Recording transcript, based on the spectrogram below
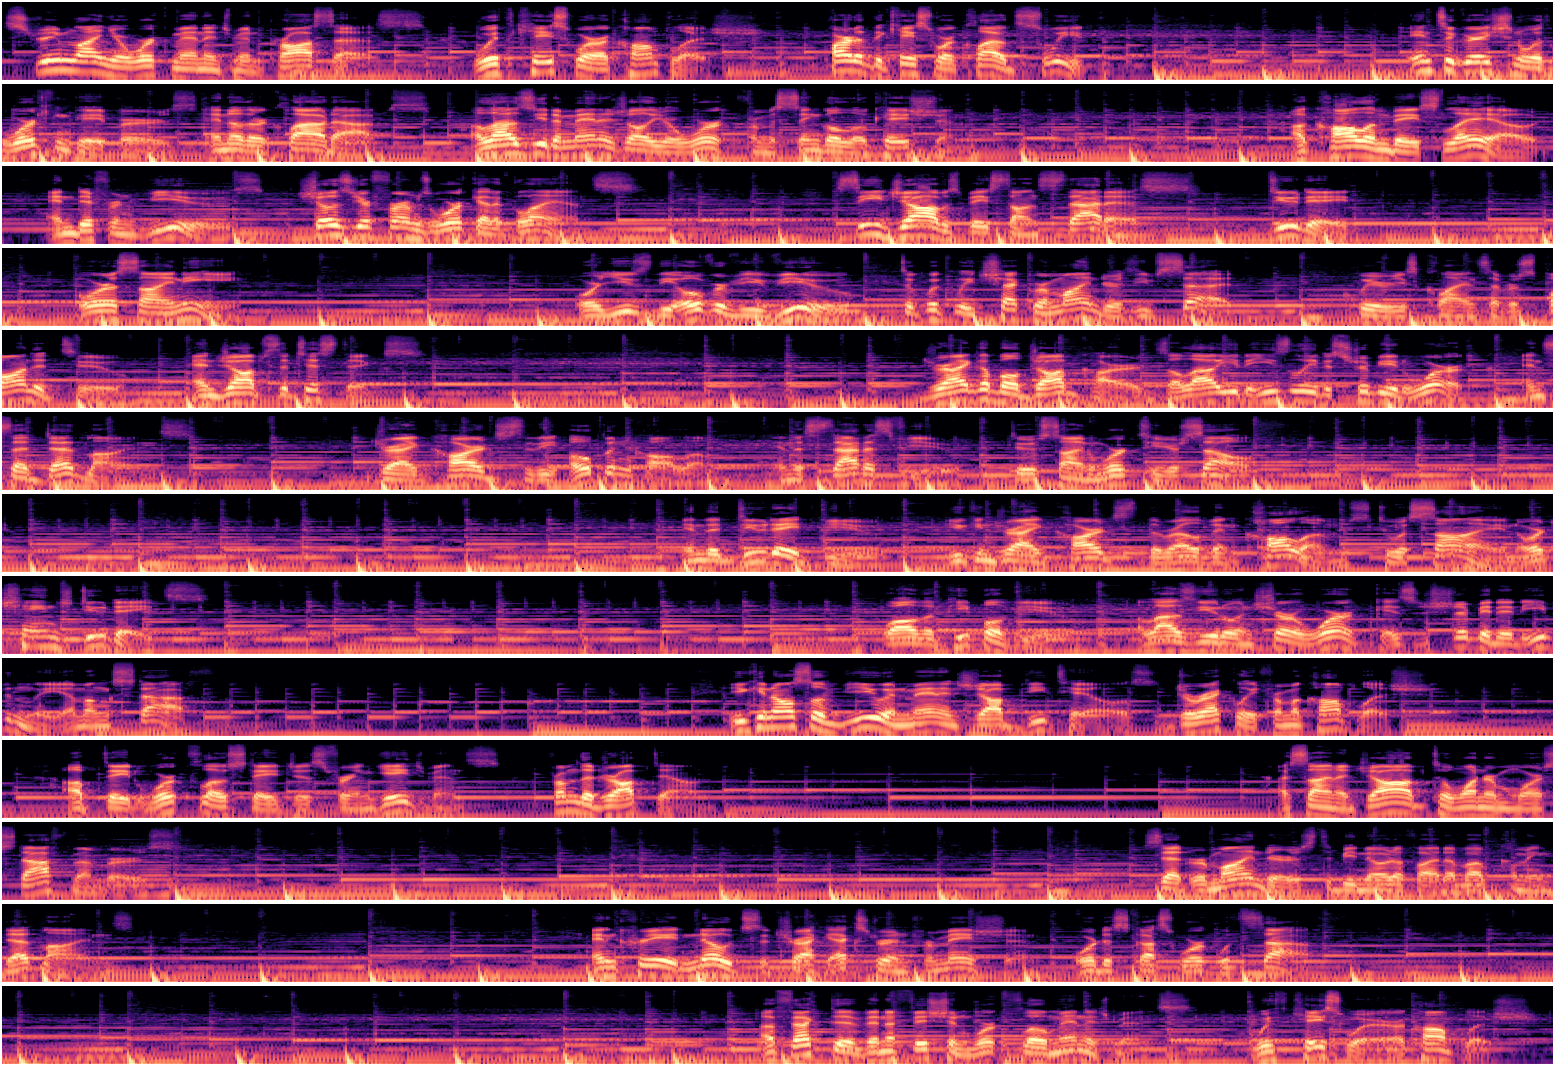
Streamline your work management process with Caseware Accomplish, part of the Caseware Cloud Suite. Integration with Working Papers and other cloud apps allows you to manage all your work from a single location. A column-based layout and different views shows your firm's work at a glance. See jobs based on status, due date, or assignee. Or use the Overview view to quickly check reminders you've set queries clients have responded to, and job statistics. Draggable job cards allow you to easily distribute work and set deadlines. Drag cards to the Open column in the Status view to assign work to yourself. In the Due Date view, you can drag cards to the relevant columns to assign or change due dates. While the People view allows you to ensure work is distributed evenly among staff. You can also view and manage job details directly from Accomplish. Update workflow stages for engagements from the dropdown. Assign a job to one or more staff members. Set reminders to be notified of upcoming deadlines and create notes to track extra information or discuss work with staff. Effective and efficient workflow management with Caseware Accomplish.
